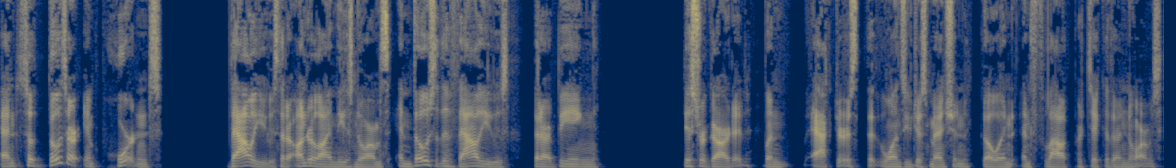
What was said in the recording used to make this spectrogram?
And so those are important values that are underlying these norms. And those are the values that are being disregarded when actors, the ones you just mentioned, go in and flout particular norms.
